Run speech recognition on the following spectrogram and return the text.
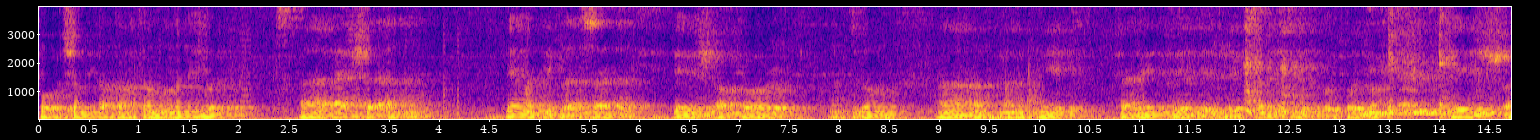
ó, és amit akartam mondani, hogy uh, este én majd itt leszek, és akkor, nem tudom, uh, hét felé, hét felé, hogy hogy van. És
